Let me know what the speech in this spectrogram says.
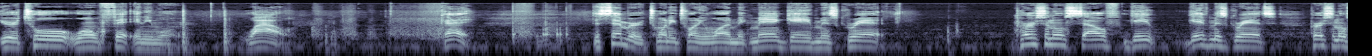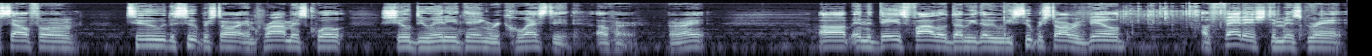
your tool won't fit anymore. Wow. Okay. December 2021, McMahon gave Miss Grant personal self gave gave Miss Grant's personal cell phone to the superstar and promised, quote, she'll do anything requested of her. All right. Um, in the days followed, WWE superstar revealed a fetish to Miss Grant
